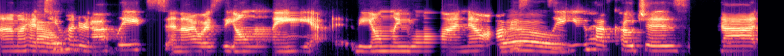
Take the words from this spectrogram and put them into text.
Um, I had wow. 200 athletes, and I was the only the only one. Now, obviously, Whoa. you have coaches that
